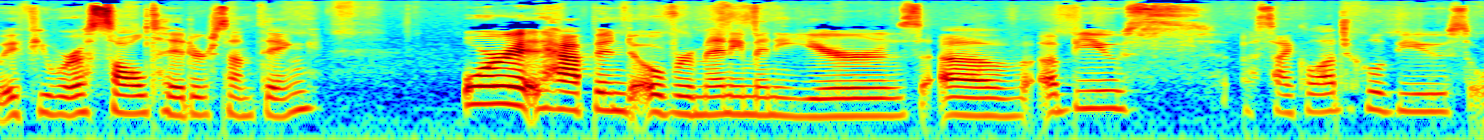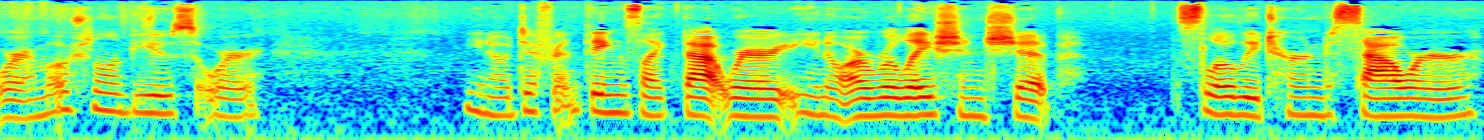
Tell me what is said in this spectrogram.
if you were assaulted or something, or it happened over many, many years of abuse, psychological abuse, or emotional abuse, or you know, different things like that, where you know a relationship slowly turned sour,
